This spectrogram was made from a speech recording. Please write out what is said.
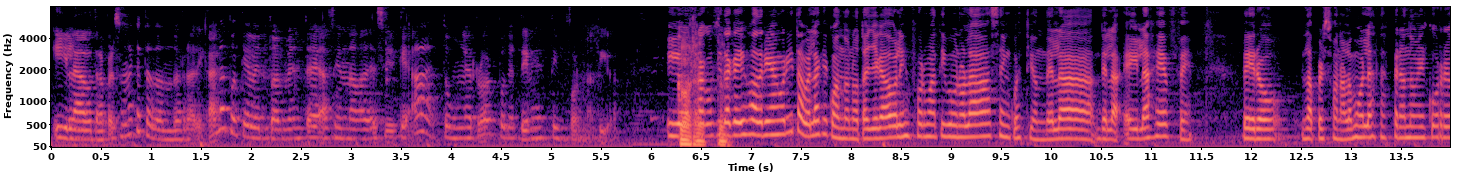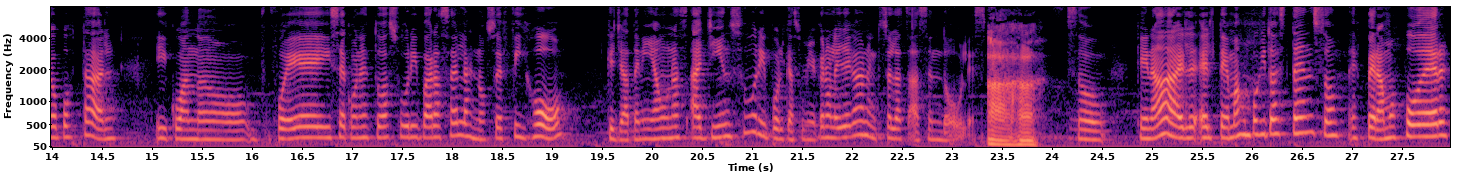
y la otra persona que está dando erradicarla, porque eventualmente Hacienda va a decir que, ah, esto es un error porque tienes esta informativa. Y otra cosita que dijo Adrián ahorita, ¿verdad? Que cuando no te ha llegado la informativa uno la hace en cuestión de la, de la E y la jefe, pero la persona a lo mejor la está esperando en el correo postal y cuando fue y se conectó a Suri para hacerlas no se fijó que ya tenía unas allí en Suri porque asumió que no le llegaron, entonces las hacen dobles. ajá So, que nada, el, el tema es un poquito extenso. Esperamos poder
